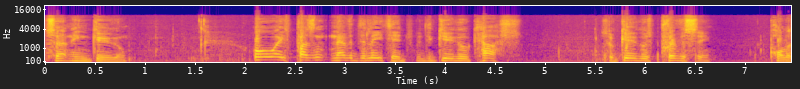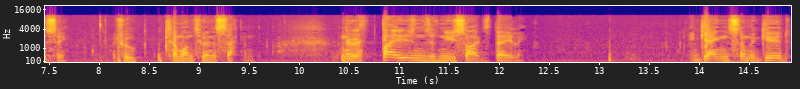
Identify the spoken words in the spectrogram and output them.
Certainly in Google. Always present, never deleted with the Google cache. So Google's privacy policy, which we'll come on to in a second. And there are thousands of new sites daily. Again, some are good,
